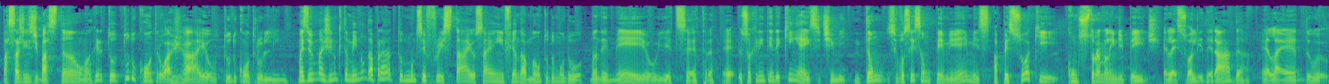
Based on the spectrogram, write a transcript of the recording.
passagens de bastão, aquele, tudo contra o Agile, tudo contra o Lean. Mas eu imagino que também não dá para todo mundo ser freestyle, sai enfiando a mão, todo mundo manda e-mail e etc. É, eu só queria entender quem é esse time. Então, se vocês são PMMs, a pessoa que constrói uma landing page, ela é só liderada? Ela é do,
